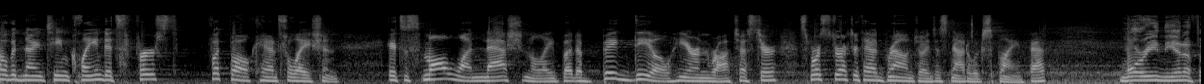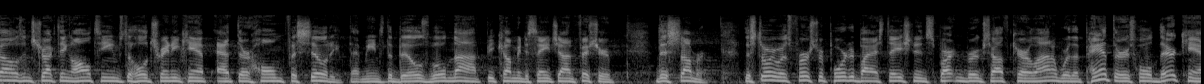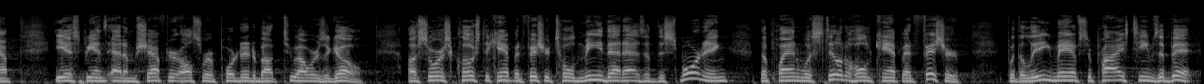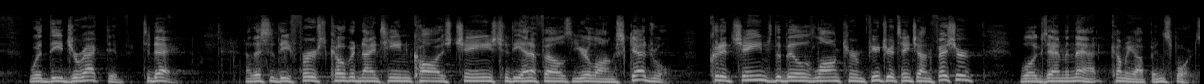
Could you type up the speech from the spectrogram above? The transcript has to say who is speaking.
Speaker 1: COVID-19 claimed its first football cancellation. It's a small one nationally, but a big deal here in Rochester. Sports Director Thad Brown joins us now to explain. Thad?
Speaker 2: Maureen, the NFL is instructing all teams to hold training camp at their home facility. That means the Bills will not be coming to St. John Fisher this summer. The story was first reported by a station in Spartanburg, South Carolina, where the Panthers hold their camp. ESPN's Adam Schefter also reported it about two hours ago. A source close to camp at Fisher told me that as of this morning, the plan was still to hold camp at Fisher, but the league may have surprised teams a bit with the directive today. Now, this is the first COVID-19 caused change to the NFL's year-long schedule. Could it change the Bills' long-term future St. John Fisher? We'll examine that coming up in sports.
